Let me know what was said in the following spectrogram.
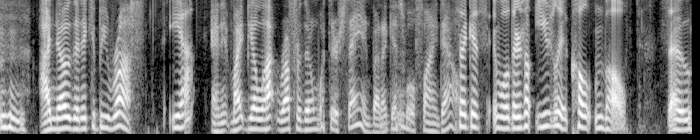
mm-hmm. I know that it could be rough, Yeah. and it might be a lot rougher than what they're saying, but I guess mm-hmm. we'll find out. So I guess well, there's usually a cult involved. So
